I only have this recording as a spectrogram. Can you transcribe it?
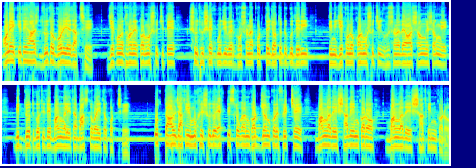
অনেক ইতিহাস দ্রুত গড়িয়ে যাচ্ছে। যে কোনো ধরনের কর্মসূচিতে শুধু শেখ মুজিবের ঘোষণা করতে যতটুকু দেরি, তিনি যে কোনো কর্মসূচি ঘোষণা দেওয়ার সঙ্গে সঙ্গে বিদ্যুৎ গতিতে বাঙালি তা বাস্তবায়িত করছে। উত্তাল জাতির মুখে শুধু একটি স্লোগান গর্জন করে ফিরছে, বাংলাদেশ স্বাধীন করো, বাংলাদেশ স্বাধীন করো।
